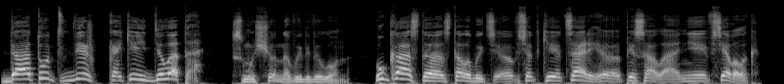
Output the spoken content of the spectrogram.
«Да тут, видишь, какие дела-то!» — смущенно выдавил он. «Указ-то, стало быть, все-таки царь э, писал, а не Всеволок».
